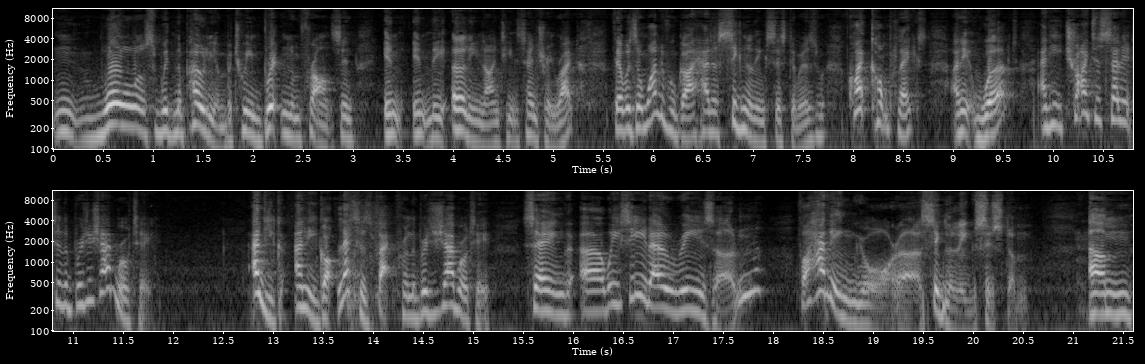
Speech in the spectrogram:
wars with Napoleon between Britain and France in, in, in the early 19th century, right? There was a wonderful guy had a signaling system. It was quite complex and it worked, and he tried to sell it to the British Admiralty. And he, and he got letters back from the British Admiralty saying, uh, We see no reason for having your uh, signaling system. Um,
